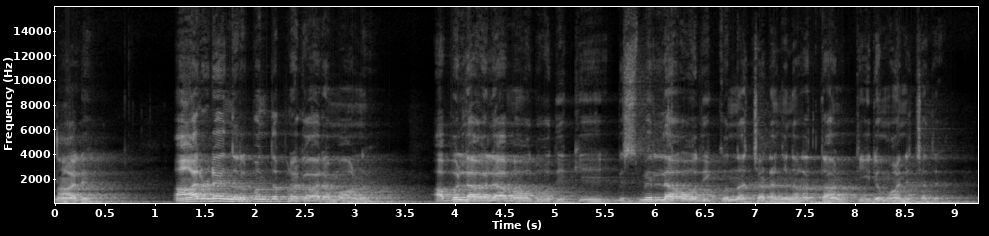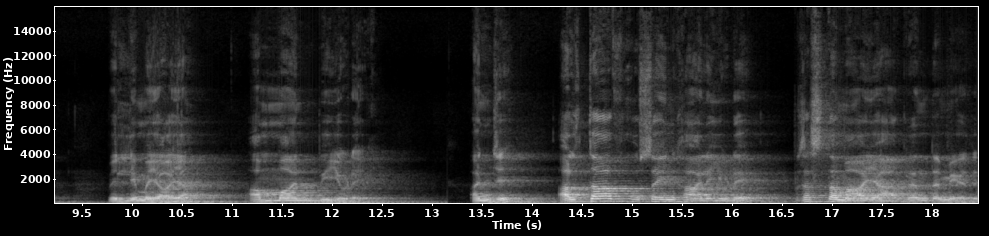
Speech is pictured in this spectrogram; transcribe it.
നാല് ആരുടെ നിർബന്ധപ്രകാരമാണ് അബുൽ അഹല മൗദൂദിക്ക് ബിസ്മില്ല ഓദിക്കുന്ന ചടങ്ങ് നടത്താൻ തീരുമാനിച്ചത്? വെല്ലിമ്മയായ അമ്മാൻ ബിയുടെ. അഞ്ച് അൽതാഫ് ഹുസൈൻ ഖാലയുടെ പ്രശസ്തമായ ഗ്രന്ഥമേത്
